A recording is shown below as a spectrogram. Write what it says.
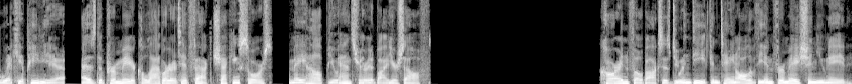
Wikipedia, as the premier collaborative fact-checking source, may help you answer it by yourself. Car info boxes do indeed contain all of the information you need,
